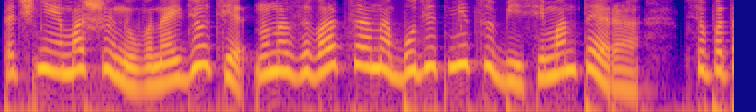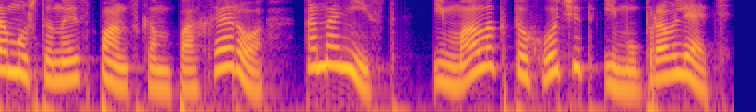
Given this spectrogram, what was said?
Точнее, машину вы найдете, но называться она будет Mitsubishi Montero. Все потому, что на испанском Pajero – анонист, и мало кто хочет им управлять.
